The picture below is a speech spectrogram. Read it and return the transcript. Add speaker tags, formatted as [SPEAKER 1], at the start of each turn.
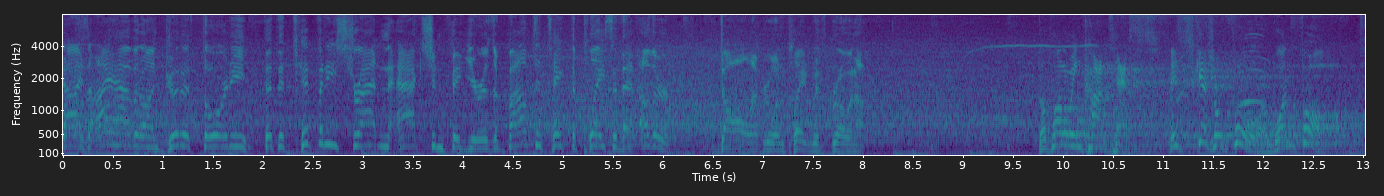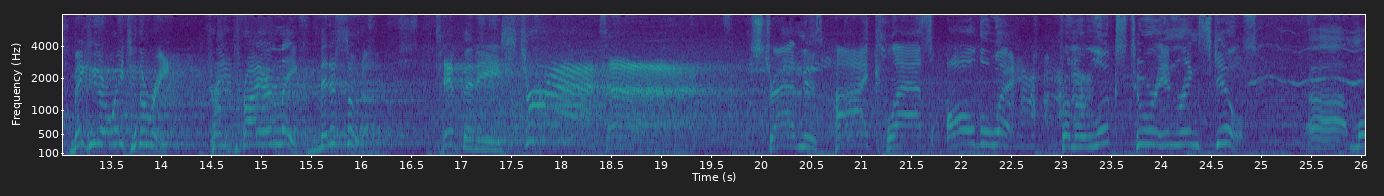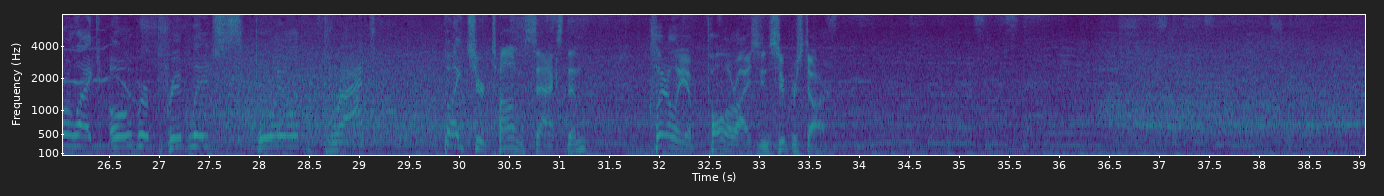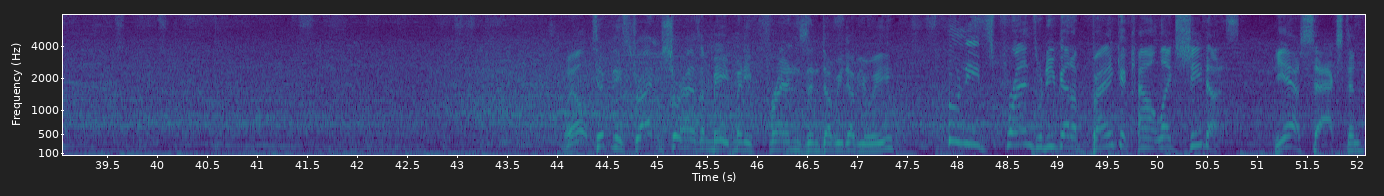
[SPEAKER 1] Guys, I have it on good authority that the Tiffany Stratton action figure is about to take the place of that other doll everyone played with growing up.
[SPEAKER 2] The following contest is scheduled for one fall. Making her way to the ring from Prior Lake, Minnesota, Tiffany Stratton.
[SPEAKER 1] Stratton is high class all the way, from her looks to her in-ring skills.
[SPEAKER 3] Uh, more like overprivileged, spoiled brat.
[SPEAKER 1] Bite your tongue, Saxton.
[SPEAKER 4] Clearly a polarizing superstar.
[SPEAKER 3] Well, Tiffany Stratton sure hasn't made many friends in WWE.
[SPEAKER 1] Who needs friends when you've got a bank account like she does?
[SPEAKER 4] Yeah, Saxton.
